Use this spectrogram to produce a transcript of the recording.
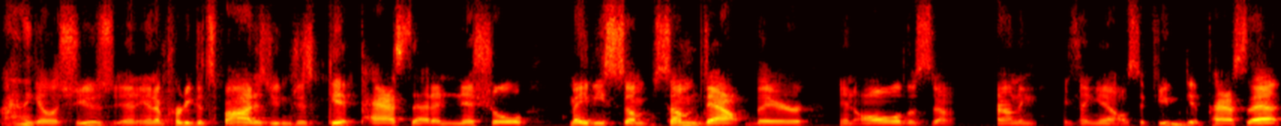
I think LSU's in, in a pretty good spot. Is you can just get past that initial maybe some some doubt there and all of the stuff surrounding anything else. If you can get past that,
